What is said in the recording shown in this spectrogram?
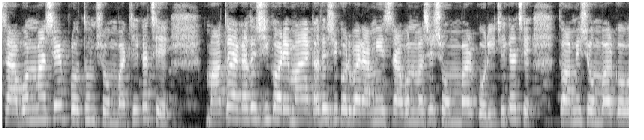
শ্রাবণ মাসের প্রথম সোমবার, ঠিক আছে? মা তো একাদশী করে, মা একাদশী করবার আমি শ্রাবণ মাসে সোমবার করি, ঠিক আছে? তো আমি সোমবার করব।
